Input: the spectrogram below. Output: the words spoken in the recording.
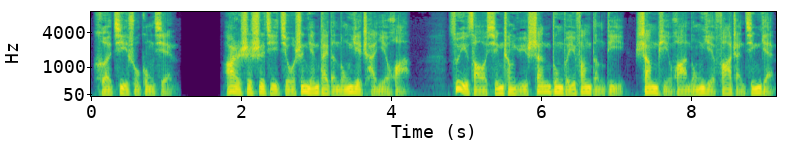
和技术贡献。二十世纪九十年代的农业产业化，最早形成于山东潍坊等地商品化农业发展经验。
